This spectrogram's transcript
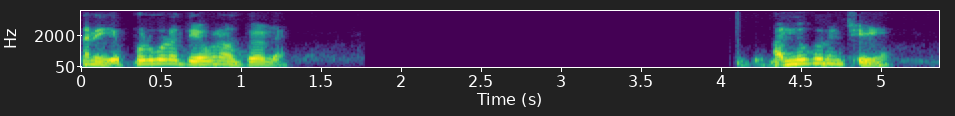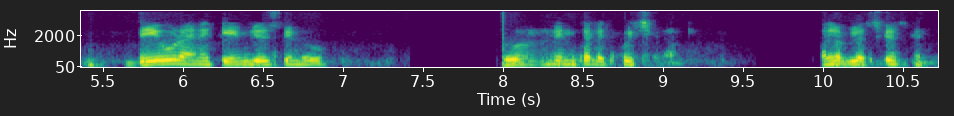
ఆయన ఎప్పుడు కూడా దేవుని వదలలే. అందు గురించి దేవుడు ఆయనకి ఏం చేసిండు? రెండింతలు ఎక్కువ ఇచ్చిందంట అలా బ్లెస్ చేసిండు.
